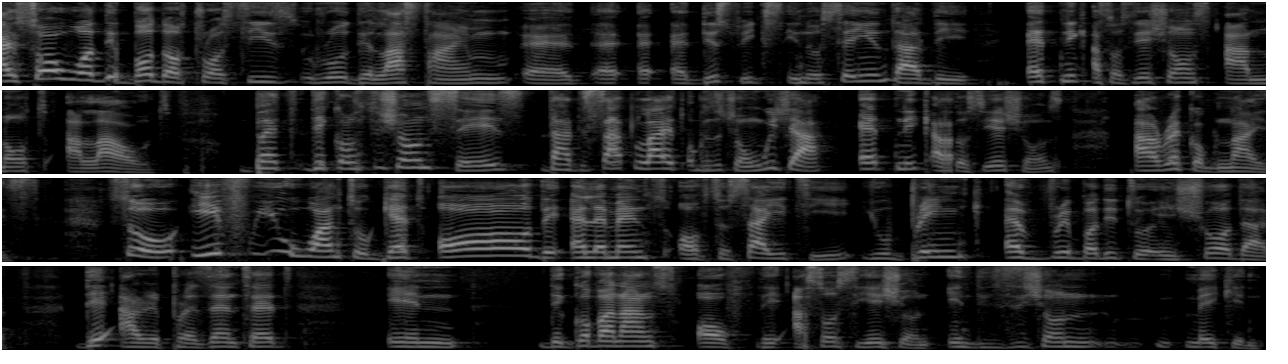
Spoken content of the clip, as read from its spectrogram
I saw what the board of trustees wrote the last time uh, this week, you know, saying that the ethnic associations are not allowed. But the constitution says that the satellite organizations, which are ethnic associations, are recognized. So if you want to get all the elements of society, you bring everybody to ensure that they are represented in the governance of the association, in decision making.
